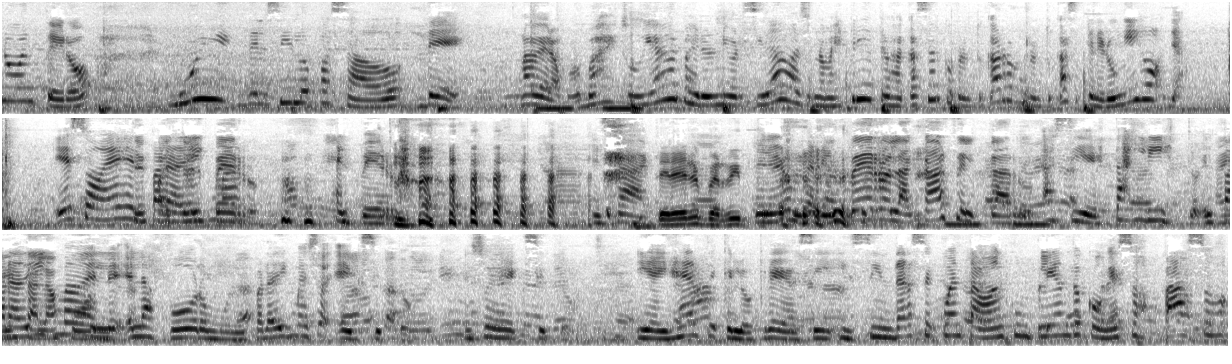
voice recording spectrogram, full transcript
noventero, muy del siglo pasado, de, a ver, amor, vas a estudiar, vas a ir a la universidad, vas a hacer una maestría, te vas a casar, comprar tu carro, comprar tu casa, tener un hijo, ya. Eso es Te el faltó el paradigma. perro. El perro. Exacto. Tener el perrito. Tener un El perrito. perro, la casa, el carro. Así es, estás listo. El Ahí paradigma es la fórmula, el paradigma eso es éxito. Eso es éxito. Y hay gente que lo cree así y sin darse cuenta van cumpliendo con esos pasos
